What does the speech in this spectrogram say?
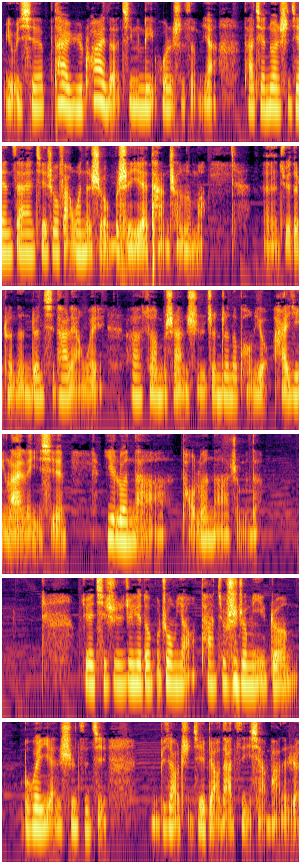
有一些不太愉快的经历，或者是怎么样。他前段时间在接受访问的时候，不是也坦诚了吗？呃，觉得可能跟其他两位，呃，算不上是真正的朋友，还引来了一些议论呐、讨论呐什么的。觉得其实这些都不重要，他就是这么一个不会掩饰自己、比较直接表达自己想法的人。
